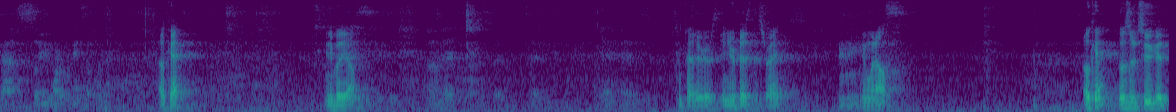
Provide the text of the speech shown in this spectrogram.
fast, so you want to with it. Okay. Anybody else? Competitors in your business, right? Anyone else? Okay, those are two good,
